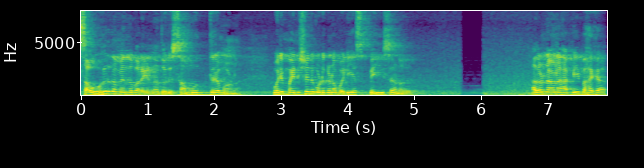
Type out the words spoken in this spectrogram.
സൗഹൃദം എന്ന് പറയുന്നത് ഒരു സമുദ്രമാണ്. ഒരു മനുഷ്യന് കൊടുക്കുന്ന വലിയ സ്പേസാണത് അതുകൊണ്ടാണ് ഹബീബായ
